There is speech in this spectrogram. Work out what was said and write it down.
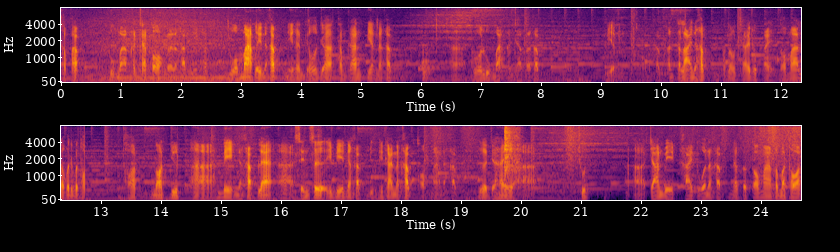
สักพักลูกหมากคันชักออกแล้วนะครับนี่ครับหลวมมากเลยนะครับนี่ครับเดี๋ยวจะทำการเปลี่ยนนะครับตัวลูกหมากคันชักนะครับ เปลี่ยนออกนะครับอันตรายนะครับถ้าเราใช้รถไปต่อมาเราก็จะมาถอดถอดน็อตยึดเบรกนะครับ และเซนเซอร์ ABS นะครับอยู่ด้วยกันนะครับออกมานะครับ เพื่อจะให้ชุดาจานเบรกคลายตัวนะครับ แล้วก็ต่อมาก็มาถอด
